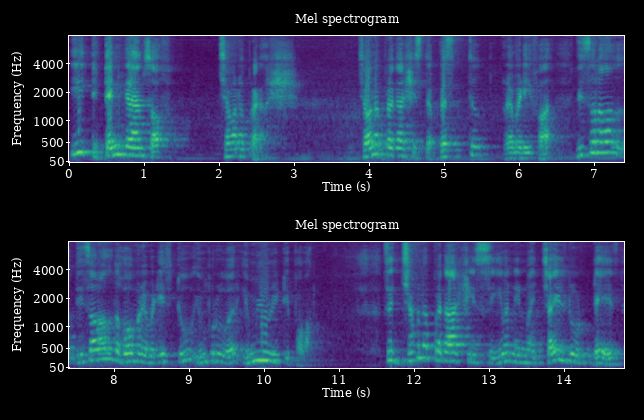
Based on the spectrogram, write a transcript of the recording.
eat 10 grams of Chyavanaprash. Chavana Prakash is the best remedy for these are all these are all the home remedies to improve our immunity power. So Chyavanaprash is even in my childhood days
